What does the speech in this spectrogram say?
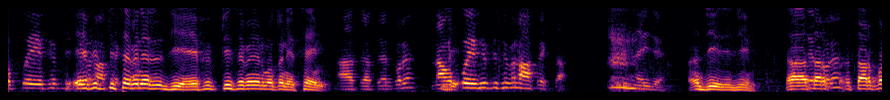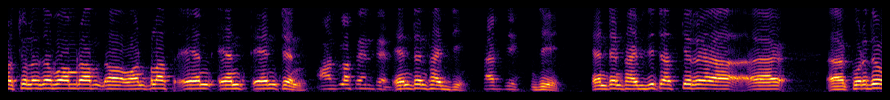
Oppo A57 A fifty seven এর জি এ ফিফটি সেভেন এর মতনই সেম আচ্ছা আচ্ছা এরপরে? না Oppo A57 আছে একটা। এই যে। জি জি জি। এরপরে? তারপর চলে যাব আমরা one plus N N N ten OnePlus N10 N ten N ten five G 5G G. N ten five জিটা আজকের করে দেবো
